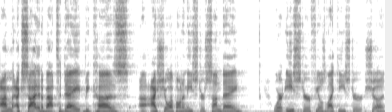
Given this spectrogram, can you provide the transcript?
I'm excited about today because uh, I show up on an Easter Sunday where Easter feels like Easter should,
